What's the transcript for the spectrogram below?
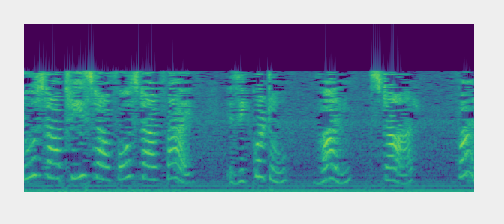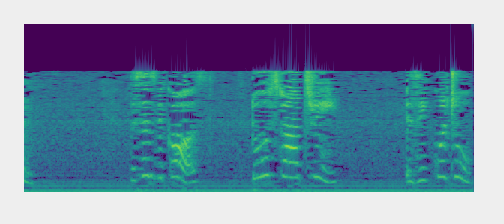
2 star 3 star 4 star 5 is equal to 1 star 1. This is because 2 star 3 is equal to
